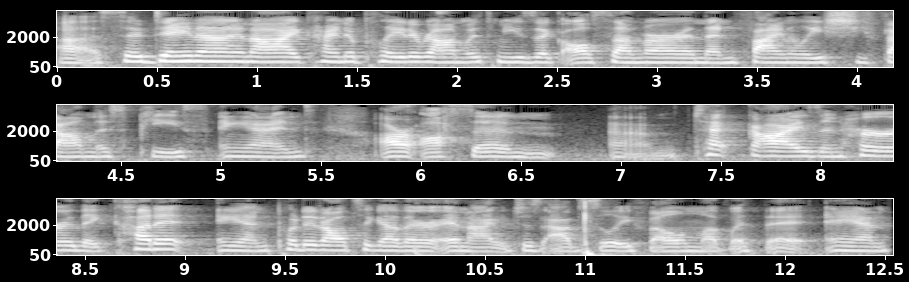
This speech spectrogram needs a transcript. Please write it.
uh, so Dana and I kind of played around with music all summer, and then finally she found this piece, and our awesome um, tech guys and her they cut it and put it all together, and I just absolutely fell in love with it, and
